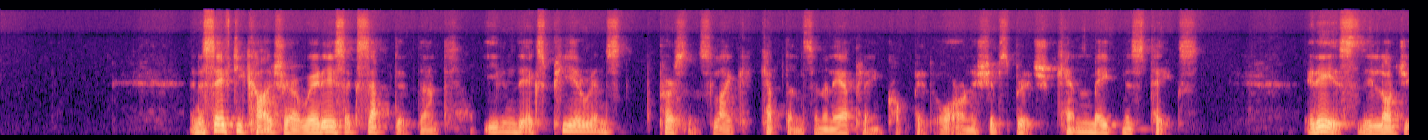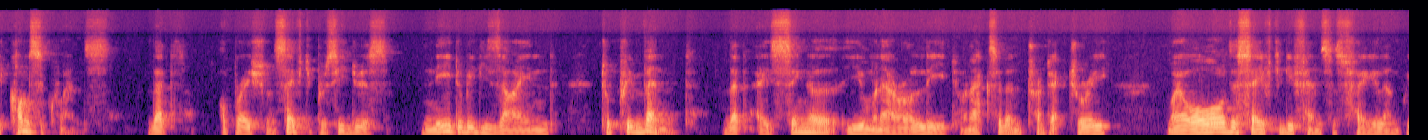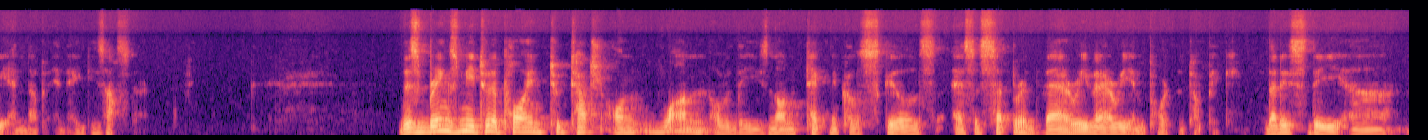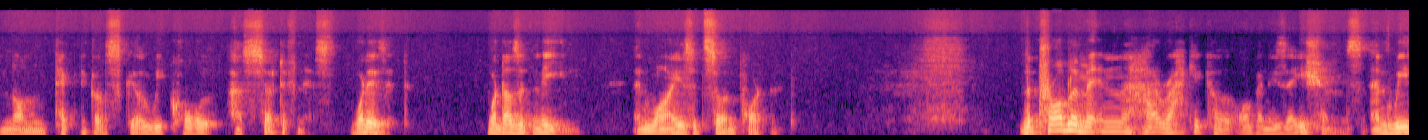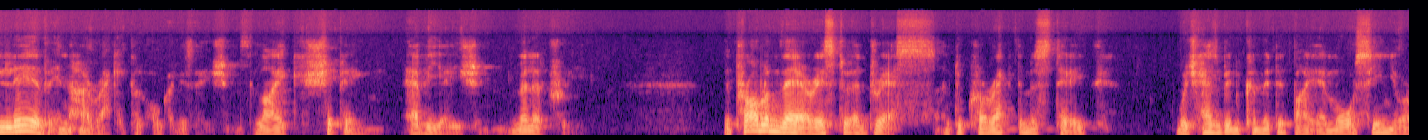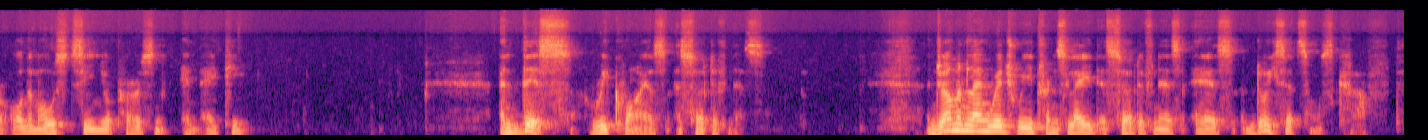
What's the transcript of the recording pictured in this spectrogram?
In a safety culture where it is accepted that even the experienced persons, like captains in an airplane cockpit or on a ship's bridge, can make mistakes, it is the logic consequence that operational safety procedures need to be designed to prevent that a single human error lead to an accident trajectory where all the safety defenses fail and we end up in a disaster. This brings me to a point to touch on one of these non technical skills as a separate, very, very important topic. That is the uh, non technical skill we call assertiveness. What is it? What does it mean? And why is it so important? The problem in hierarchical organizations, and we live in hierarchical organizations like shipping, aviation, military. The problem there is to address and to correct the mistake which has been committed by a more senior or the most senior person in a team. And this requires assertiveness. In German language, we translate assertiveness as Durchsetzungskraft.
